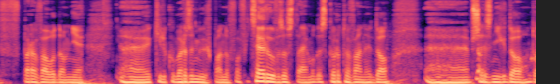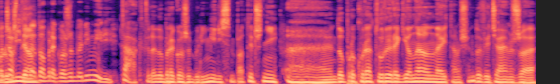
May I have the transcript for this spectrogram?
wparowało do mnie kilku bardzo miłych panów oficerów, zostałem odeskortowany do, przez nich do, do Chociaż Lublina. tyle dobrego, że byli mili. Tak, tyle dobrego, że byli mili, sympatyczni. E, do prokuratury regionalnej tam się dowiedziałem, że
